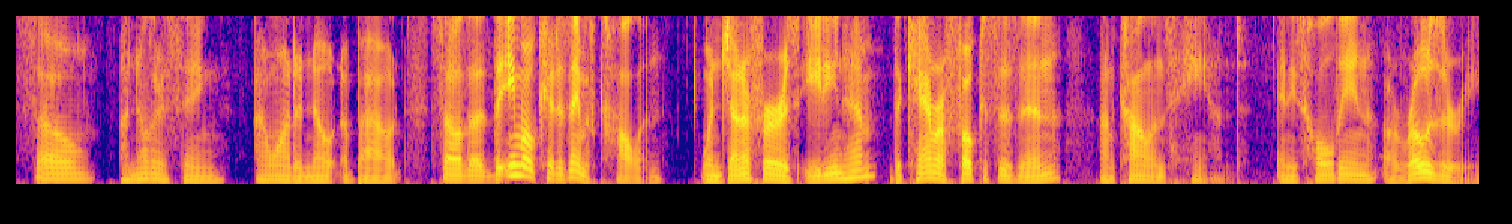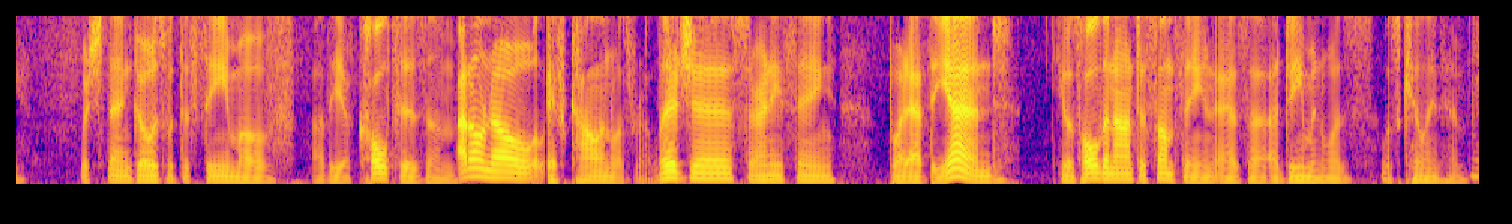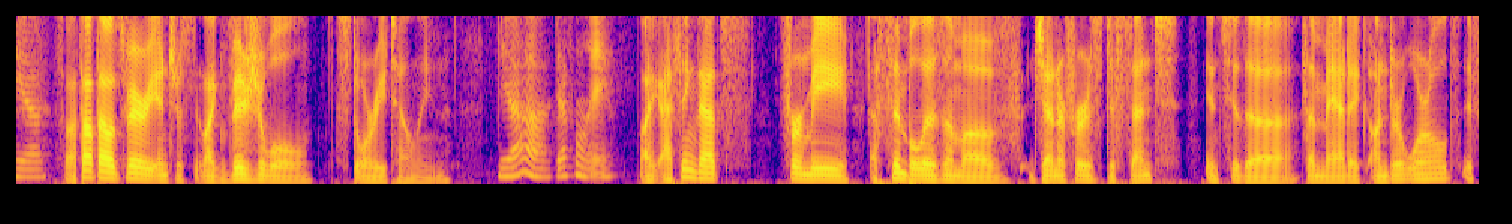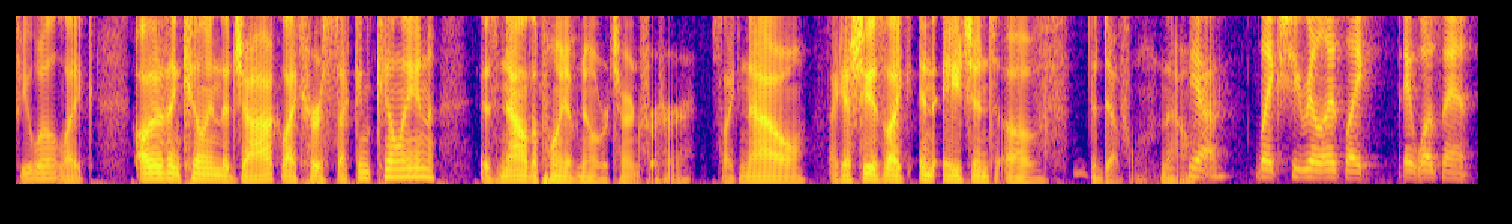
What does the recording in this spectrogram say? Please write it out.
So another thing I want to note about so the the emo kid, his name is Colin. When Jennifer is eating him, the camera focuses in on Colin's hand, and he's holding a rosary, which then goes with the theme of uh, the occultism. I don't know if Colin was religious or anything, but at the end, he was holding on to something as a, a, demon was was killing him. Yeah. So I thought that was very interesting, like visual storytelling. Yeah, definitely. Like I think that's for me a symbolism of Jennifer's descent into the thematic underworld, if you will. Like other than killing the jock, like her second killing is now the point of no return for her. It's like now I guess she is like an agent of the devil now. Yeah. Like she realized like it wasn't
